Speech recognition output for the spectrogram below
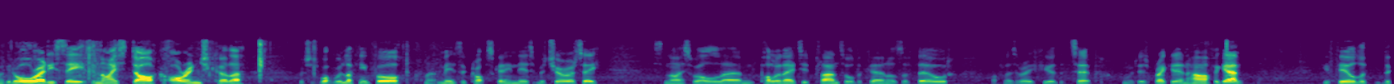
We can already see it's a nice dark orange colour, which is what we're looking for. That means the crop's getting near to maturity. It's a nice well um, pollinated plant, all the kernels are filled. Often there's very few at the tip. We'll just break it in half again. You feel the, the,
